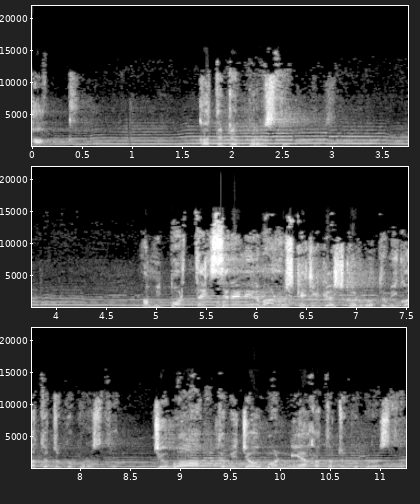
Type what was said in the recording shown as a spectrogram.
হক। কতটুক প্রস্তুত। আমি প্রত্যেক শ্রেণির মানুষকে জিজ্ঞেস করব, তুমি কতটুকু প্রস্তুত? যুবক, তুমি যৌবন নিয়ে কতটুকু প্রস্তুত?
